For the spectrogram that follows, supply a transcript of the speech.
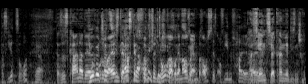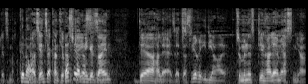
passiert so. Ja. Das ist keiner, der, Jovic wo du weißt, der macht jetzt Jahr auch nicht 15 Tore, aber durchgesetzt. genau so einen brauchst du jetzt auf jeden Fall. Paciencia kann ja diesen Schritt jetzt machen. Genau. Paciencia kann theoretisch derjenige sein, der Haller ersetzt. das wäre ideal. Zumindest den Haller im ersten Jahr.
